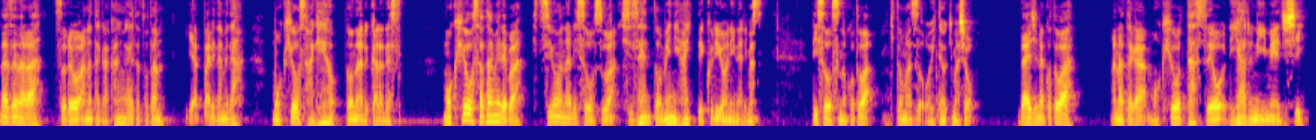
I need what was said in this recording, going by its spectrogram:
なぜなら、それをあなたが考えた途端、やっぱりダメだ。目標を下げようとなるからです。目標を定めれば必要なリソースは自然と目に入ってくるようになります。リソースのことはひとまず置いておきましょう。大事なことは、あなたが目標達成をリアルにイメージし、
